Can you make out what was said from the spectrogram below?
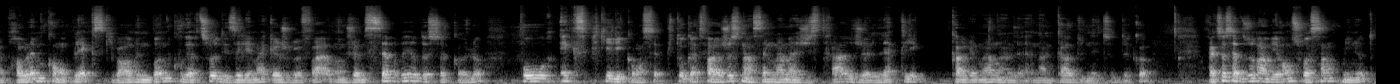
un problème complexe qui va avoir une bonne couverture des éléments que je veux faire. Donc, je vais me servir de ce cas-là pour expliquer les concepts. Plutôt que de faire juste l'enseignement magistral, je l'applique carrément dans le, dans le cadre d'une étude de cas. Fait que ça, ça dure environ 60 minutes.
